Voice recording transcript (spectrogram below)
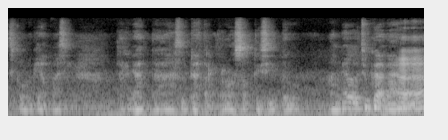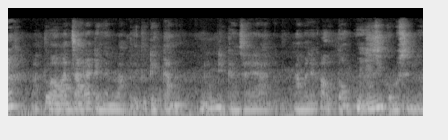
psikologi apa sih? Ternyata sudah terperosok di situ angel juga kan? Heeh. waktu wawancara dengan waktu itu dekan Hmm. dekan saya namanya Pak Utom Mm-mm. psikolog senior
